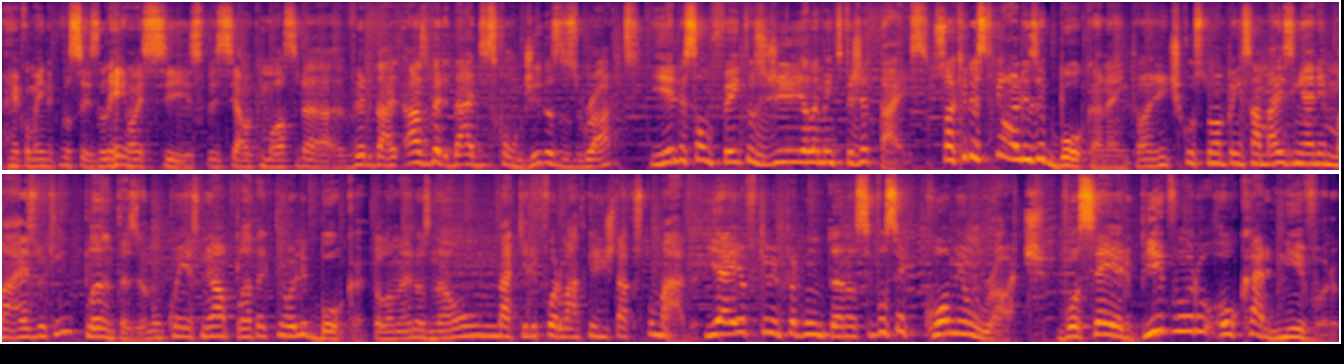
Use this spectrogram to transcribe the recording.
Recomendo que vocês leiam esse especial que mostra verdade, as verdades escondidas dos Rocks. E eles são feitos de elementos vegetais. Só que eles têm olhos e boca, né? Então a gente costuma pensar mais em animais do que em plantas. Eu não conheço nenhuma planta que tem olho e boca. Pelo menos não naquele formato que a gente tá acostumado. E aí eu fiquei me perguntando: se você come um Rot, você é herbívoro ou carnívoro?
